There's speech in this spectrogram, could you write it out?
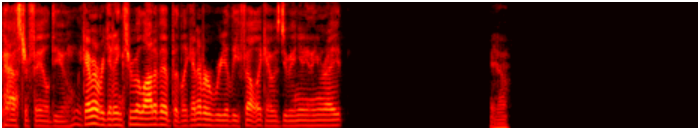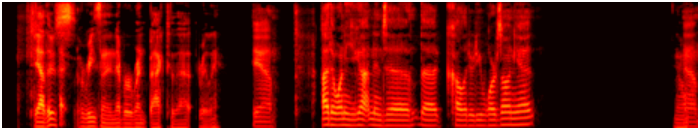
passed or failed you. Like I remember getting through a lot of it, but like I never really felt like I was doing anything right. Yeah. Yeah, there's a reason I never went back to that, really. Yeah. Either one of you gotten into the Call of Duty Warzone yet? No. Yeah.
